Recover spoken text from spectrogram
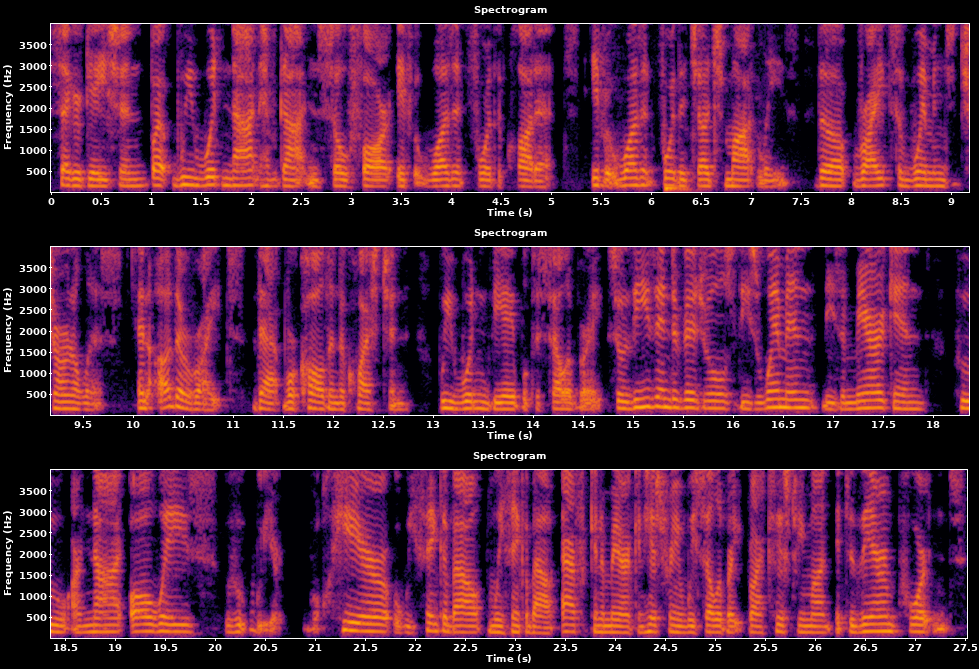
segregation, but we would not have gotten so far if it wasn't for the Claudettes, if it wasn't for the Judge Motleys, the rights of women's journalists, and other rights that were called into question. We wouldn't be able to celebrate. So these individuals, these women, these Americans who are not always who we are will hear we think about when we think about African American history and we celebrate Black History Month. It's their importance.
